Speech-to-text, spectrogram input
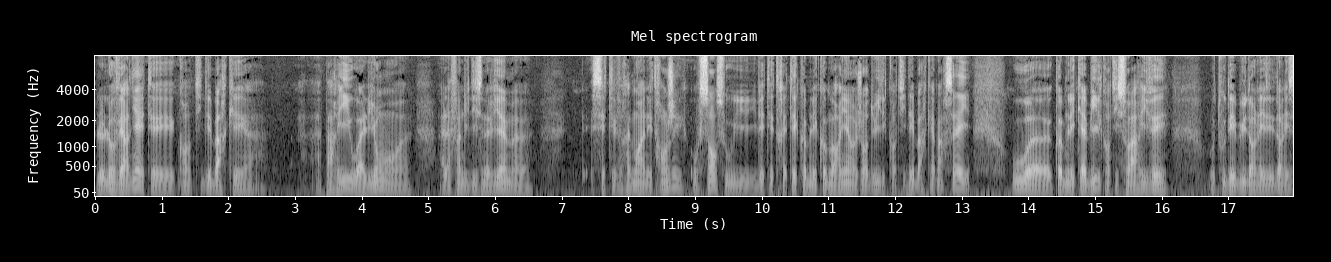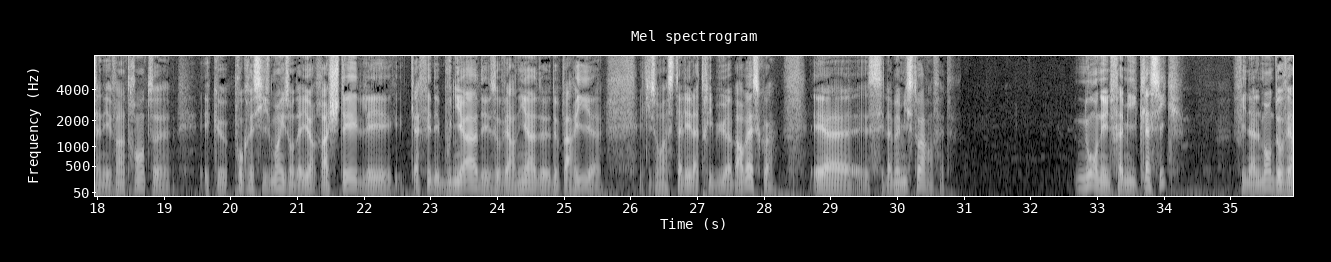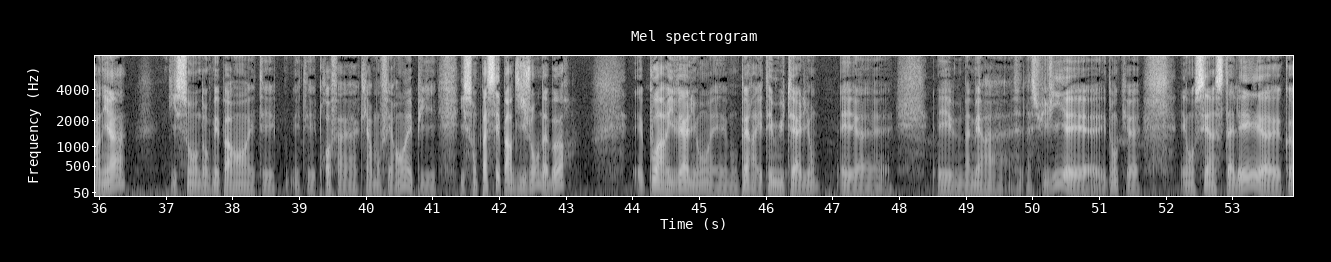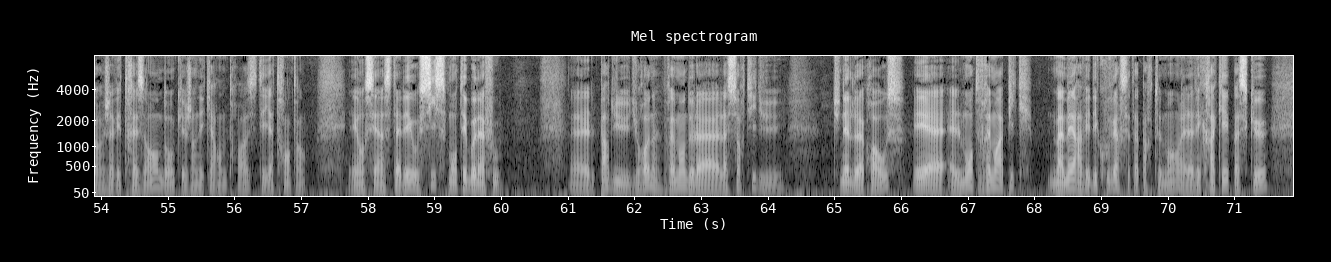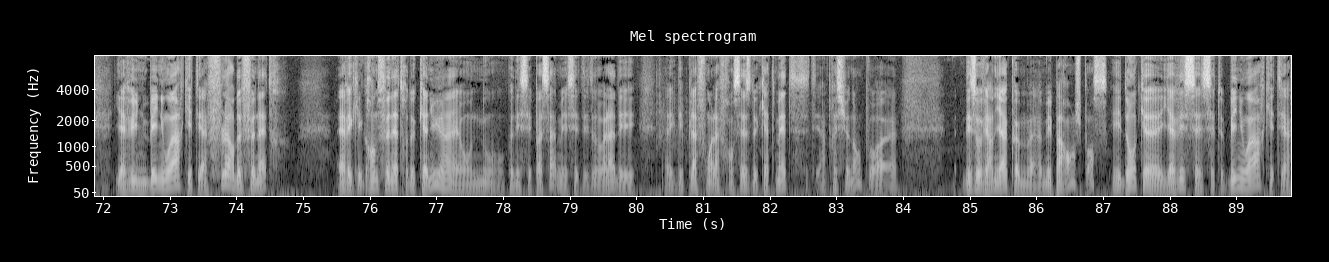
L'Auvergnat était, quand il débarquait à, Paris ou à Lyon, euh, à la fin du 19e, euh, c'était vraiment un étranger, au sens où il était traité comme les Comoriens aujourd'hui quand ils débarquent à Marseille, ou euh, comme les Kabyles quand ils sont arrivés au tout début dans les, dans les années 20-30, euh, et que progressivement ils ont d'ailleurs racheté les cafés des Bougnats, des Auvergnats de, de Paris, euh, et qu'ils ont installé la tribu à Barbès, quoi. Et euh, c'est la même histoire en fait. Nous, on est une famille classique, finalement, d'Auvergnats, qui sont donc mes parents étaient, étaient profs à Clermont-Ferrand, et puis ils sont passés par Dijon d'abord pour arriver à Lyon. Et mon père a été muté à Lyon. Et, euh, et ma mère l'a suivi. Et, et donc, euh, et on s'est installé euh, quand j'avais 13 ans, donc j'en ai 43, c'était il y a 30 ans. Et on s'est installé au 6 Montée Bonafou. Elle part du, Rhône, vraiment de la, sortie du tunnel de la Croix-Rousse, et elle monte vraiment à pic. Ma mère avait découvert cet appartement, elle avait craqué parce que il y avait une baignoire qui était à fleur de fenêtre, avec les grandes fenêtres de canut. Hein, on ne connaissait pas ça, mais c'était voilà, des, avec des plafonds à la française de 4 mètres. C'était impressionnant pour euh, des Auvergnats comme euh, mes parents, je pense. Et donc, euh, il y avait ce, cette baignoire qui était à,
